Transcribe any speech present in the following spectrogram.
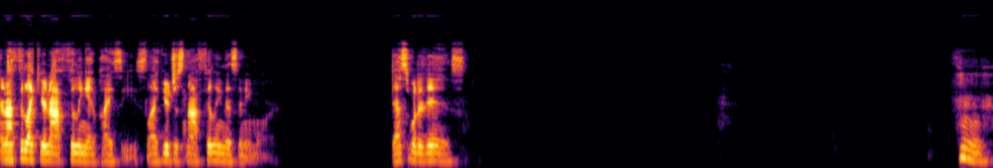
And I feel like you're not feeling it, Pisces. Like you're just not feeling this anymore. That's what it is. Hmm.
